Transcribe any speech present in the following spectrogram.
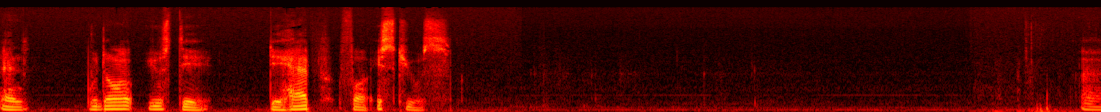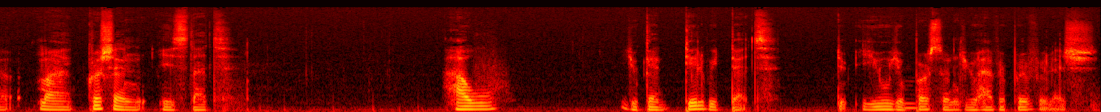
and we don't use the the help for excuse. Uh, my question is that how you can deal with that. You, your person, you have a privilege.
